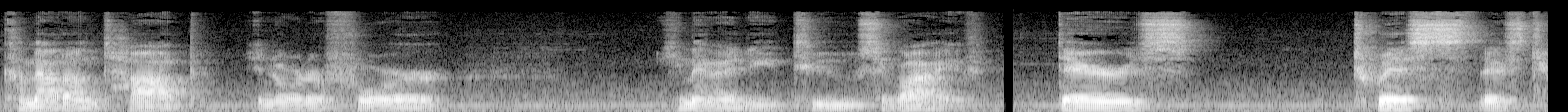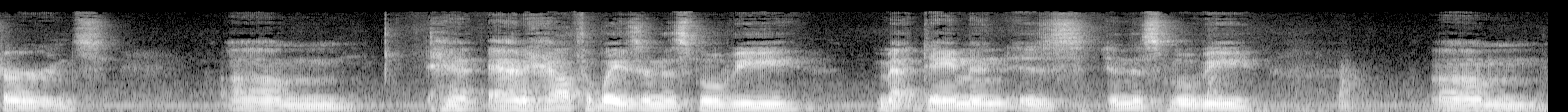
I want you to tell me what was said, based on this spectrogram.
come out on top in order for humanity to survive. There's twists, there's turns. Um, Anne Hathaway's in this movie. Matt Damon is in this movie. Um,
